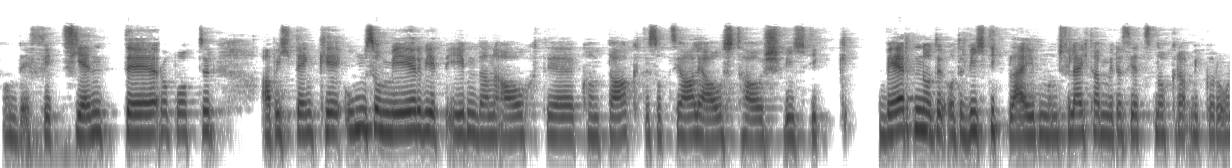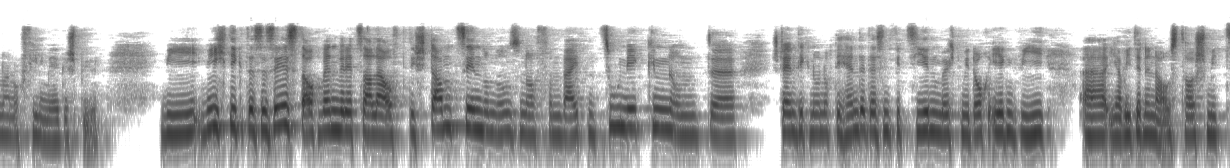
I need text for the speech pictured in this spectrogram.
und effiziente Roboter. Aber ich denke, umso mehr wird eben dann auch der Kontakt, der soziale Austausch wichtig werden oder, oder wichtig bleiben. Und vielleicht haben wir das jetzt noch gerade mit Corona noch viel mehr gespürt. Wie wichtig das es ist, auch wenn wir jetzt alle auf Distanz sind und uns noch von Weitem zunicken und äh, ständig nur noch die Hände desinfizieren, möchten wir doch irgendwie äh, ja wieder einen Austausch mit,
